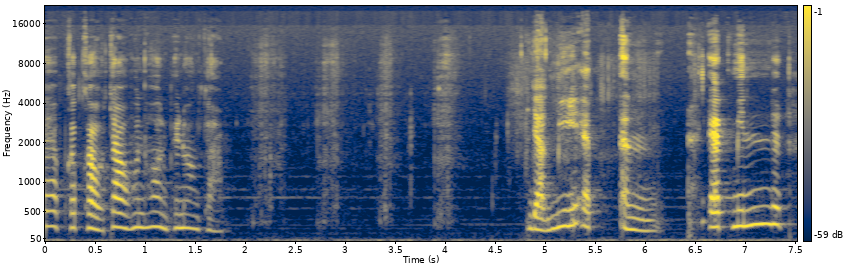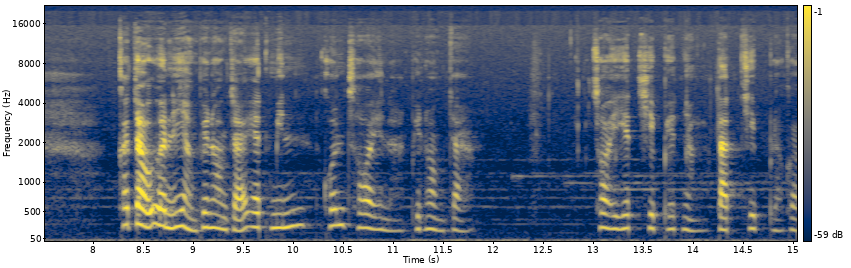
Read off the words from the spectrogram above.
ซ่บกับข้าวเจ้าห้อนๆพี่น้องจ๋าอย่างมีแอดอันแอดมินข้าเจ้าเอิ้นนี่อย่างพี่น้องจ๋าแอดมินคนซอยนะพี่น้องจ๋าซอยเฮ็ดชิปเฮ็ดอย่างตัดชิปแล้วก็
